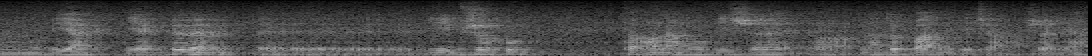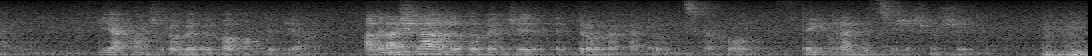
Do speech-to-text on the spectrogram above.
Ona mówi, jak, jak byłem e, w jej brzuchu, to ona mówi, że ona dokładnie wiedziała, że ja jakąś drogę duchową wybiorę. Ale Tak? myślała, że to będzie droga katolicka, bo w tej tradycji żeśmy żyli. Mhm.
